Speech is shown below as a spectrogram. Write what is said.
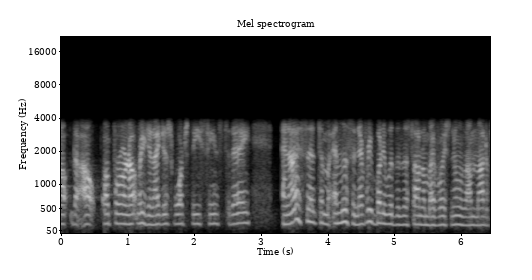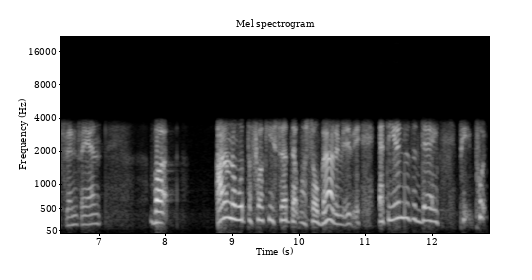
uh, the out, uproar and outrage, and I just watched these scenes today, and I said to my, and listen, everybody within the sound of my voice knows I'm not a Finn fan, but I don't know what the fuck he said that was so bad. I mean, at the end of the day, put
